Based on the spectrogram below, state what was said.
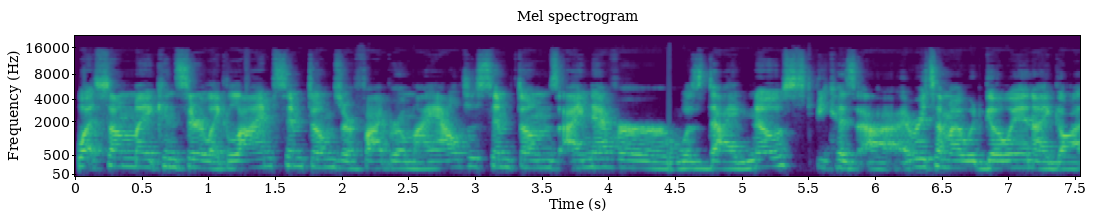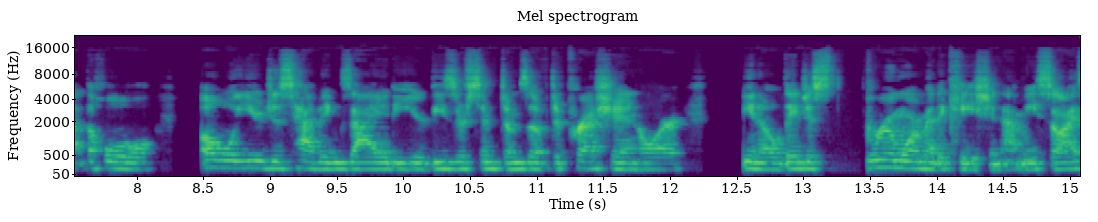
what some might consider like Lyme symptoms or fibromyalgia symptoms. I never was diagnosed because uh, every time I would go in, I got the whole, oh, well, you just have anxiety or these are symptoms of depression or, you know, they just threw more medication at me. So I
